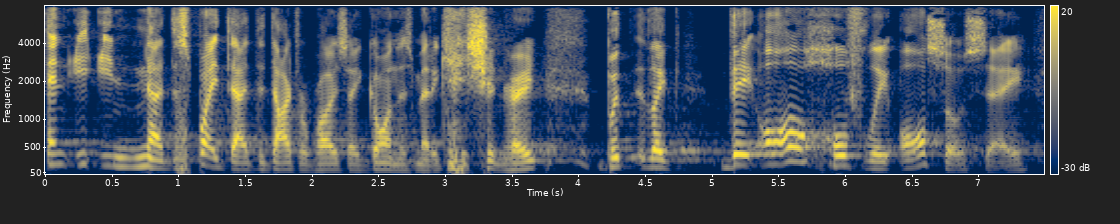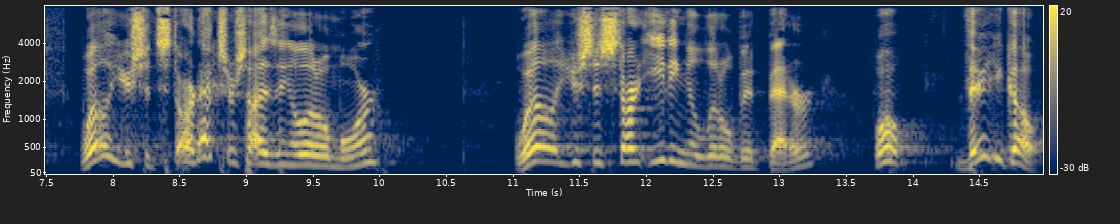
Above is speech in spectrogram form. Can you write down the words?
And now, despite that, the doctor will probably say, go on this medication, right? But like, they all hopefully also say, well, you should start exercising a little more. Well, you should start eating a little bit better. Well, there you go.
